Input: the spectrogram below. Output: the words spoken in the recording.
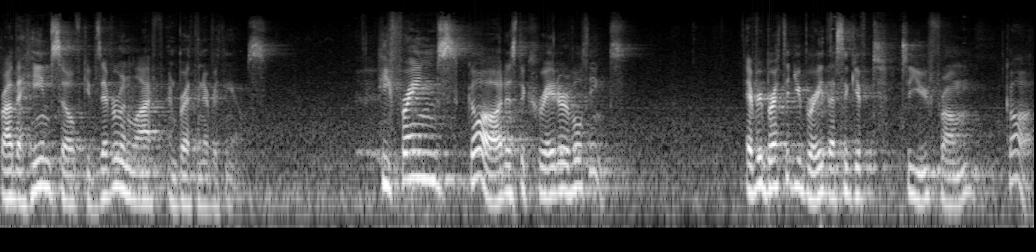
Rather, he himself gives everyone life and breath and everything else. He frames God as the creator of all things. Every breath that you breathe, that's a gift to you from God.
